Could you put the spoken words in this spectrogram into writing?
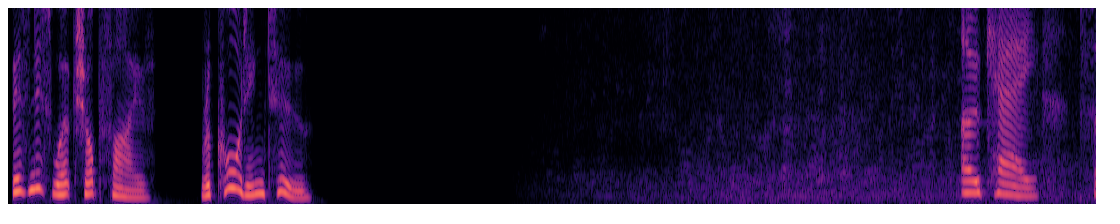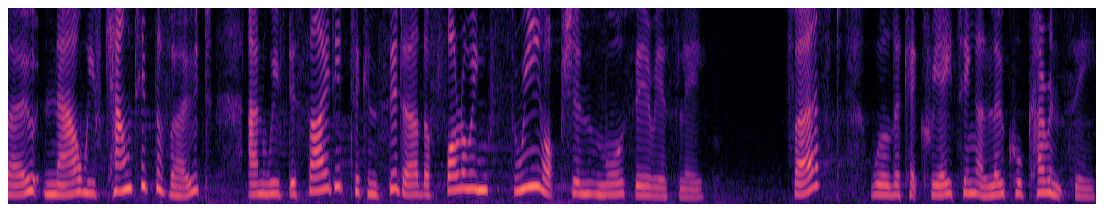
Business Workshop 5. Recording 2. Okay, so now we've counted the vote and we've decided to consider the following three options more seriously. First, we'll look at creating a local currency.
